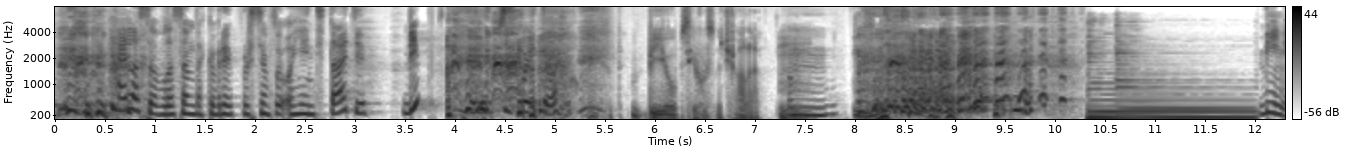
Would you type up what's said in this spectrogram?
Hai, lăsăm, lăsăm dacă vrei, pur și simplu, o entitate Bip! Ce spui tu? Biopsihosocială. Mm. mm. Bine,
